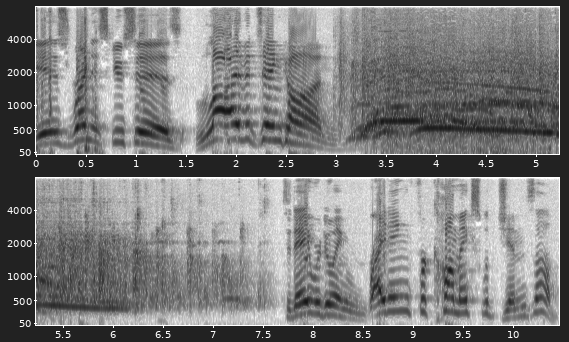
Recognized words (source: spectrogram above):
is Writing Excuses live at Gen Con. Today we're doing Writing for Comics with Jim Zub.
